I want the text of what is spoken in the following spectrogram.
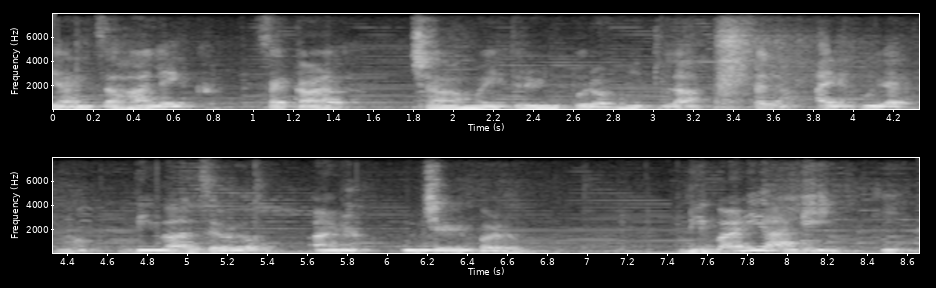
यांचा हा लेख सकाळच्या मैत्रीण पुरवणीतला. चला ऐकूयात मग. दिवा जळो आणि उजेड पडो. दिवाळी आली की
